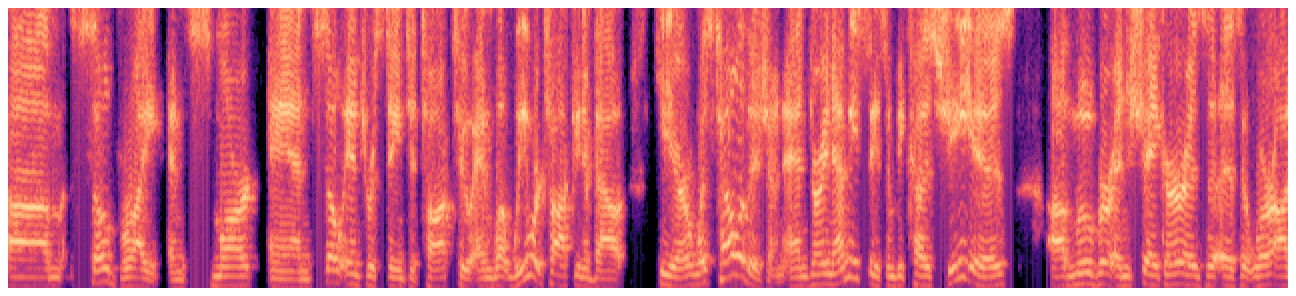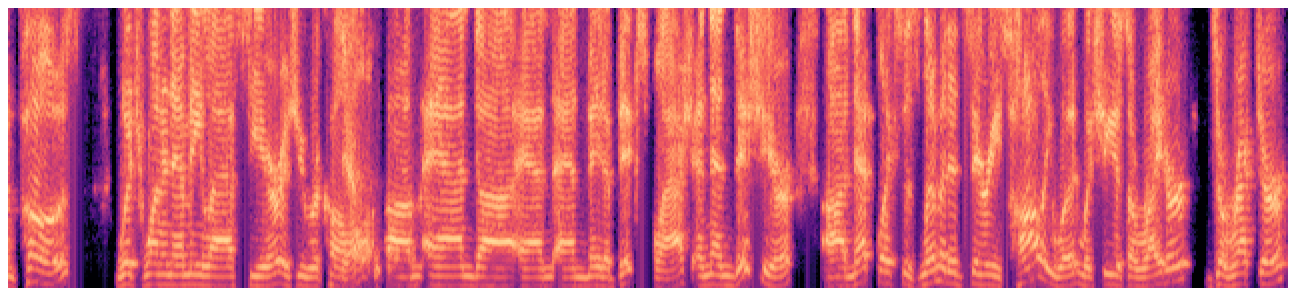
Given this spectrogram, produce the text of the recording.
um, so bright and smart and so interesting to talk to. And what we were talking about here was television and during Emmy season because she is a mover and shaker, as, as it were, on Pose. Which won an Emmy last year, as you recall, yeah. um, and uh, and and made a big splash. And then this year, uh, Netflix's limited series Hollywood, which she is a writer, director,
